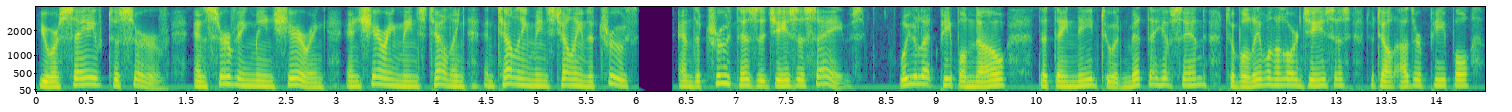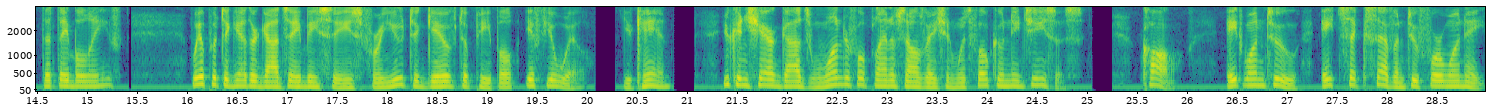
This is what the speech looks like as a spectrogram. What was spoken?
you are saved to serve, and serving means sharing, and sharing means telling, and telling means telling the truth, and the truth is that Jesus saves. Will you let people know that they need to admit they have sinned, to believe on the Lord Jesus, to tell other people that they believe? We'll put together God's ABCs for you to give to people if you will. You can. You can share God's wonderful plan of salvation with folk who need Jesus. Call 812-867-2418.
